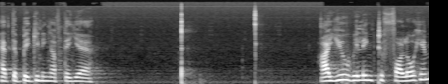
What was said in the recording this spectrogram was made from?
at the beginning of the year. Are you willing to follow him?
